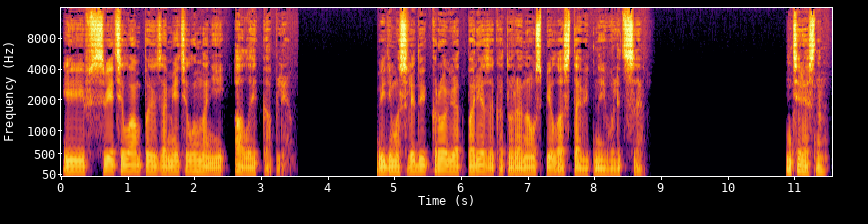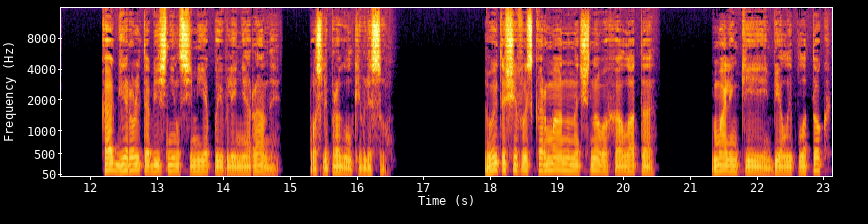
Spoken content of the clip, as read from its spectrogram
и в свете лампы заметила на ней алые капли. Видимо, следы крови от пореза, который она успела оставить на его лице. Интересно, как Герольд объяснил семье появление раны после прогулки в лесу? Вытащив из кармана ночного халата маленький белый платок,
